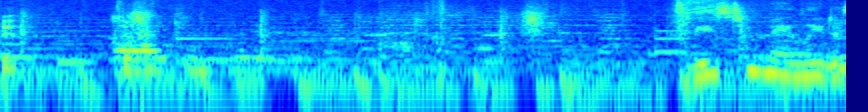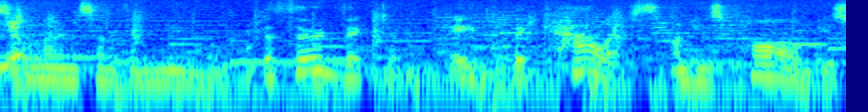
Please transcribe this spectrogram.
It- I can put it. These two may lead us Yep. to learn something new. The third victim, a, the callus on his palm, is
